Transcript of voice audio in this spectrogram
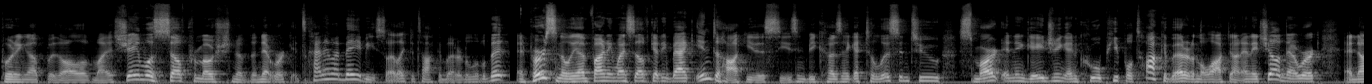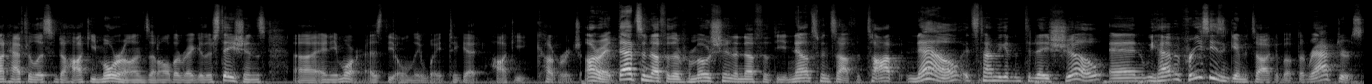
putting up with all of my shameless self promotion of the network. It's kind of my baby, so I like to talk about it a little bit. And personally, I'm finding myself getting back into hockey this season because I get to listen to smart and engaging and cool people talk about it on the Locked On NHL network and not have to listen to hockey morons on all the regular stations uh, anymore as the only way to get hockey coverage. All right, that's enough of the promotion, enough of the announcements off the top. Now it's time to get into today's show, and we have a preseason game to talk about. The Raptors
